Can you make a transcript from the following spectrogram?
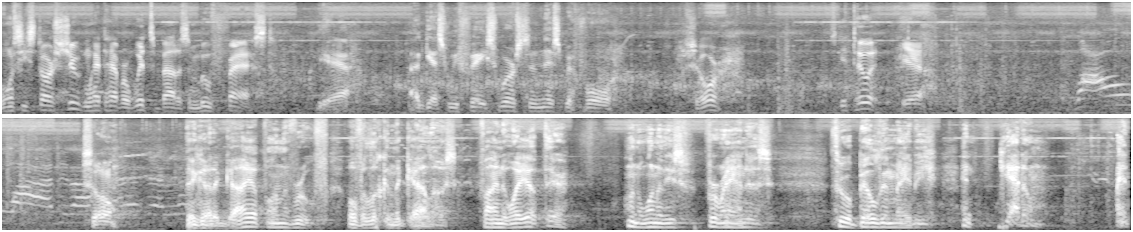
Once he starts shooting, we have to have our wits about us and move fast. Yeah, I guess we faced worse than this before. Sure. Let's get to it. Yeah. So, they got a guy up on the roof overlooking the gallows. Find a way up there, onto one of these verandas, through a building maybe, and get him. And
